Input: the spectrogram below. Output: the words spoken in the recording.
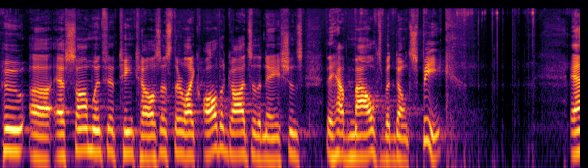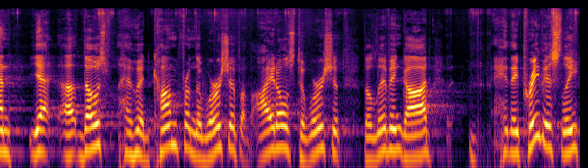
who, uh, as Psalm 115 tells us, they're like all the gods of the nations. They have mouths but don't speak. And yet, uh, those who had come from the worship of idols to worship the living God, they previously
